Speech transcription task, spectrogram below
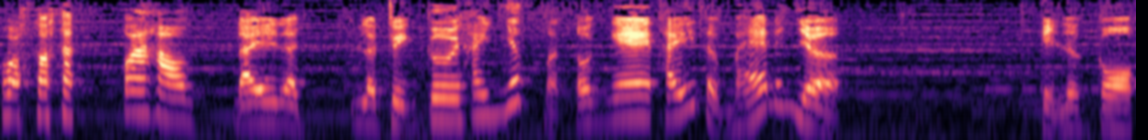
Hoa, hoa hồng, đây là là chuyện cười hay nhất mà tôi nghe thấy từ bé đến giờ. Kỳ lương cô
